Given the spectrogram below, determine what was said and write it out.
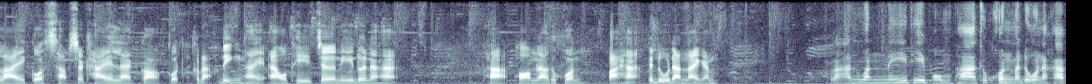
ไลค์กด Subscribe และก็กดกระดิ่งให้ LT Journey ด้วยนะฮะถ้าพร้อมแล้วทุกคนไปฮะไปดูด้านในกัน ร้านวันนี้ที่ผมพาทุกคนมาดูนะครับ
